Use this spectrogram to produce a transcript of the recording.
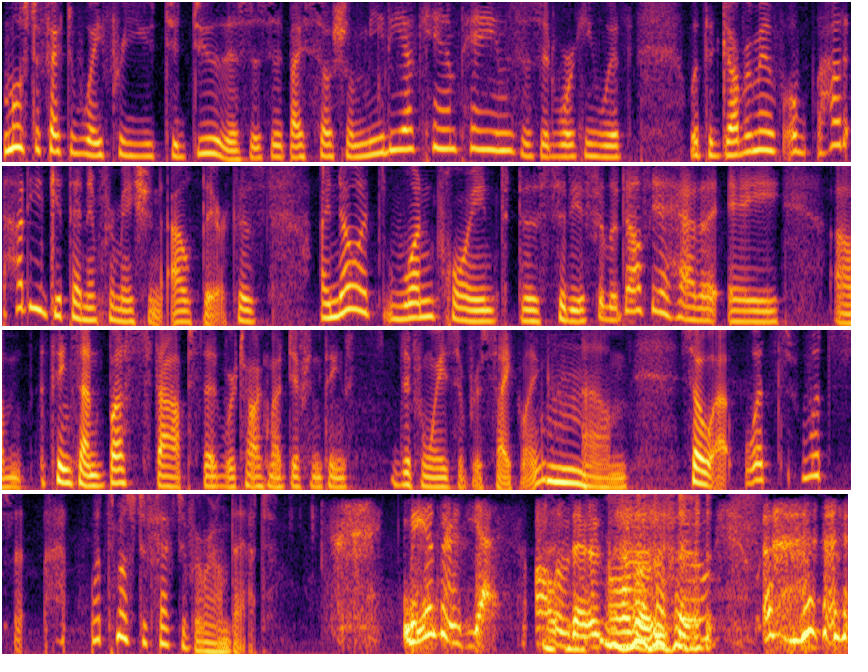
most effective way for you to do this? Is it by social media campaigns? Is it working with with the government? How how do you get that information out there? Because I know at one point the city of Philadelphia had a, a um, things on bus stops that we're talking about different things, different ways of recycling. Mm. Um, so, uh, what's what's what's most effective around that? The answer is yes, all of those. all those. so,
